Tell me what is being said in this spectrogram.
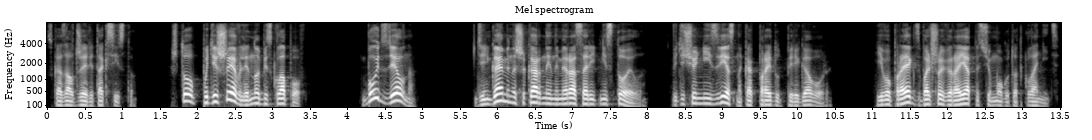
сказал Джерри таксисту. «Что подешевле, но без клопов». «Будет сделано». Деньгами на шикарные номера сорить не стоило, ведь еще неизвестно, как пройдут переговоры. Его проект с большой вероятностью могут отклонить.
